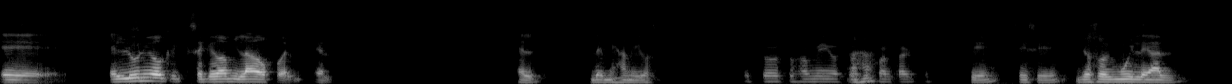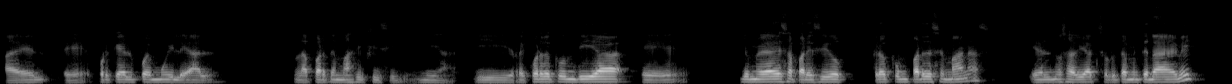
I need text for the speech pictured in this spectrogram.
eh, el único que se quedó a mi lado fue él. Él, de mis amigos. De todos sus amigos, de sus contactos. Sí, sí, sí. Yo soy muy leal a él, eh, porque él fue muy leal en la parte más difícil mía. Y recuerdo que un día yo me había desaparecido, creo que un par de semanas, y él no sabía absolutamente nada de mí.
